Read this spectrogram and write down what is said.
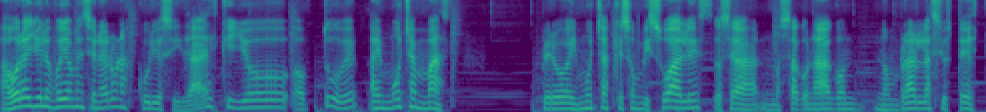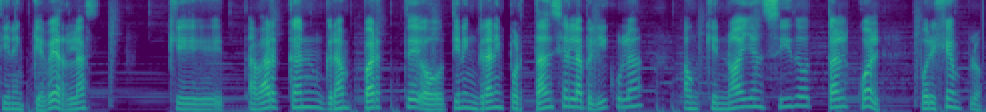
Ahora yo les voy a mencionar unas curiosidades que yo obtuve. Hay muchas más, pero hay muchas que son visuales, o sea, no saco nada con nombrarlas si ustedes tienen que verlas, que abarcan gran parte o tienen gran importancia en la película, aunque no hayan sido tal cual. Por ejemplo,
